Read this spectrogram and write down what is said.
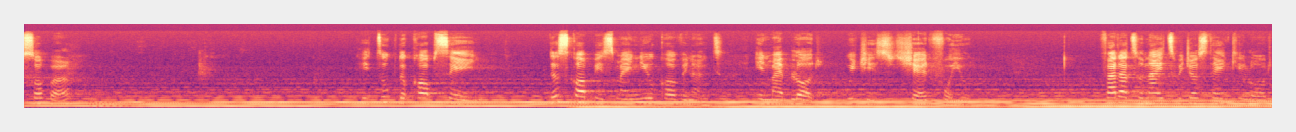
Supper, he took the cup, saying, This cup is my new covenant in my blood, which is shed for you. Father, tonight we just thank you, Lord,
